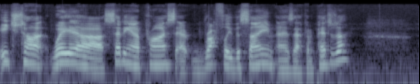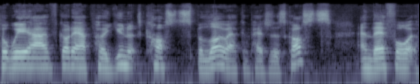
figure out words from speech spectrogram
each time we are setting our price at roughly the same as our competitor, but we have got our per unit costs below our competitor's costs, and therefore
